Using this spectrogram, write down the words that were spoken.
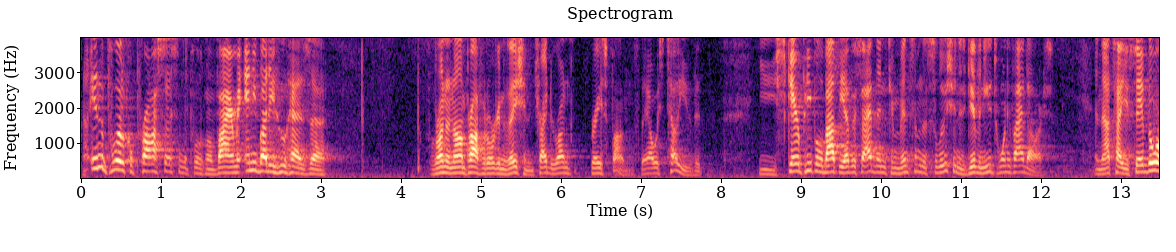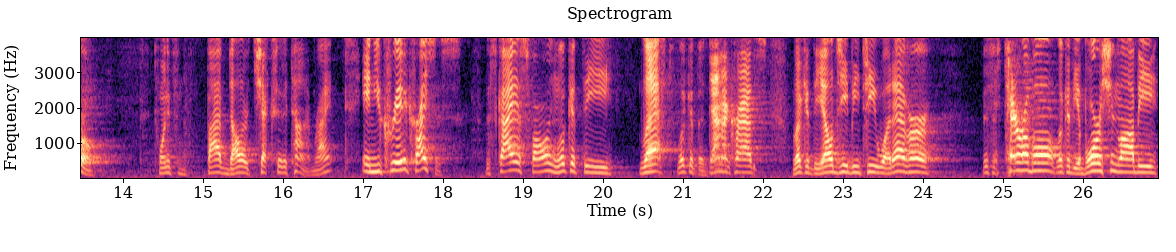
Now, in the political process, in the political environment, anybody who has uh, run a nonprofit organization and tried to run, raise funds, they always tell you that you scare people about the other side, then convince them the solution is giving you $25. And that's how you save the world. $25 checks at a time, right? And you create a crisis. The sky is falling. Look at the left. Look at the Democrats. Look at the LGBT, whatever. This is terrible. Look at the abortion lobby.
